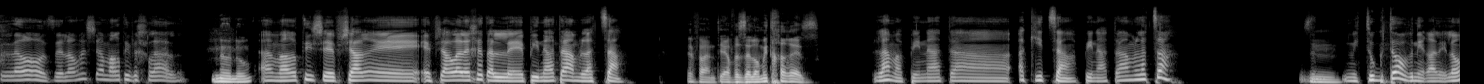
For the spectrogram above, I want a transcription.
לא, זה לא מה שאמרתי בכלל. נו, נו, אמרתי שאפשר אה, ללכת על אה, פינת ההמלצה. הבנתי, אבל זה לא מתחרז. למה? פינת העקיצה, פינת ההמלצה. זה Mm. מיתוג טוב, נראה לי, לא?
